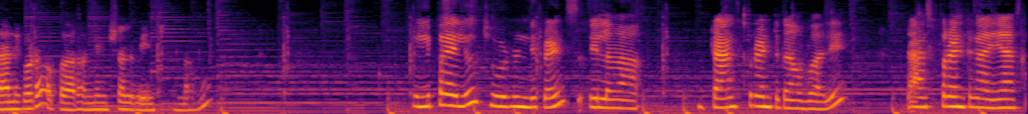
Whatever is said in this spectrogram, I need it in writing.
దాన్ని కూడా ఒక రెండు నిమిషాలు వేయించుకున్నాము ఉల్లిపాయలు చూడండి ఫ్రెండ్స్ ఇలా ట్రాన్స్పరెంట్గా అవ్వాలి. ట్రాన్స్పరెంట్గా అయ్యాక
